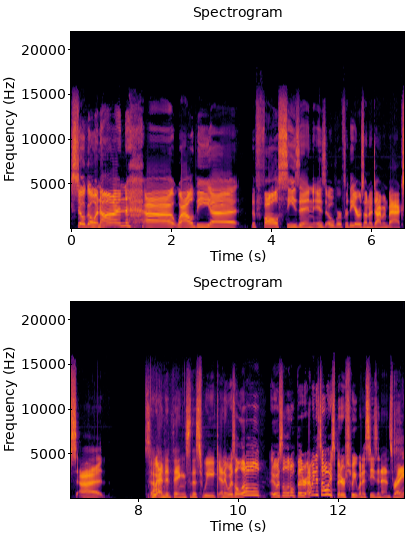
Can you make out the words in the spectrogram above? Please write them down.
still going on uh, while the uh, the fall season is over for the Arizona Diamondbacks. Uh, who ended things this week, and it was a little, it was a little bitter. I mean, it's always bittersweet when a season ends, right?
